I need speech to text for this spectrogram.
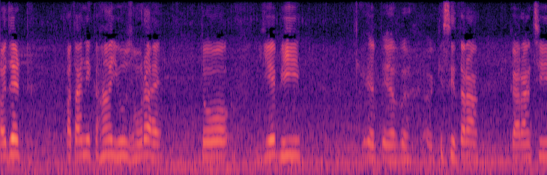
बजट, पता नहीं कहाँ यूज़ हो रहा है तो ये भी किसी तरह कराची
